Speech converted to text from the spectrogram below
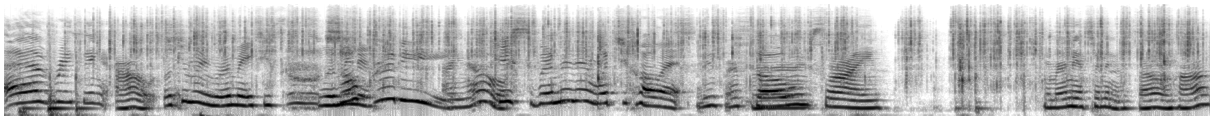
everything out. Look at my roommate. She's swimming So in. pretty. I know. She's swimming in what you call it? Super Foam slime. Your mermaid's swimming in foam, huh?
